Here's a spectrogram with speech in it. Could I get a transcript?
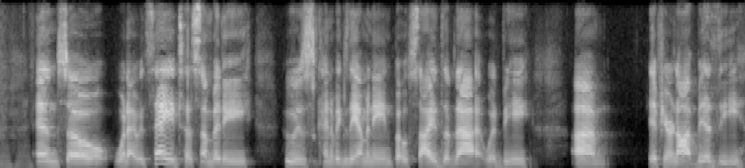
Mm-hmm. And so, what I would say to somebody who is kind of examining both sides of that would be um, if you're not busy,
